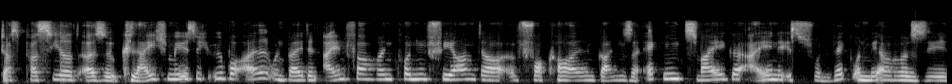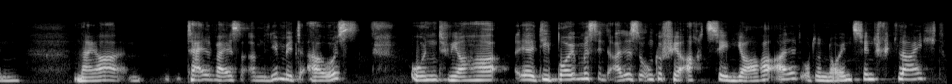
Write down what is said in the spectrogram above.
Das passiert also gleichmäßig überall und bei den einfacheren Koniferen, da verkahlen ganze Ecken, Zweige, eine ist schon weg und mehrere sehen, naja, teilweise am Limit aus. Und wir haben, äh, die Bäume sind alle so ungefähr 18 Jahre alt oder 19 vielleicht.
